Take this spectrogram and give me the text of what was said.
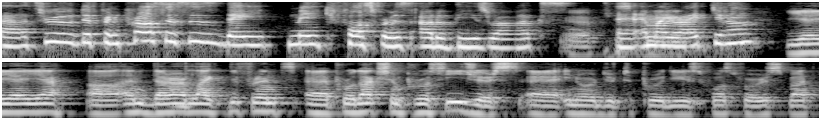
uh, through different processes they make phosphorus out of these rocks. yeah Uh, am I right, Jihan? Yeah, yeah, yeah. Uh, and there are like different uh, production procedures uh, in order to produce phosphorus, but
